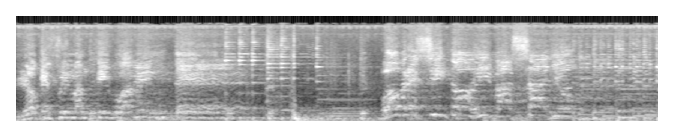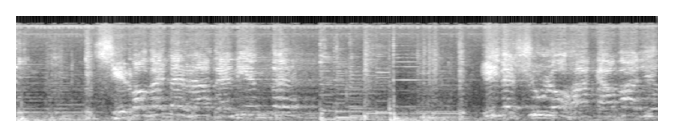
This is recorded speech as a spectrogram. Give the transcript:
lo que fuimos antiguamente pobrecitos y vasallos, siervos de terratenientes y de chulos a caballo.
